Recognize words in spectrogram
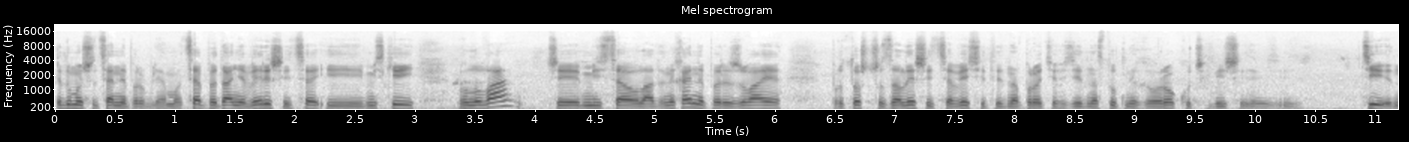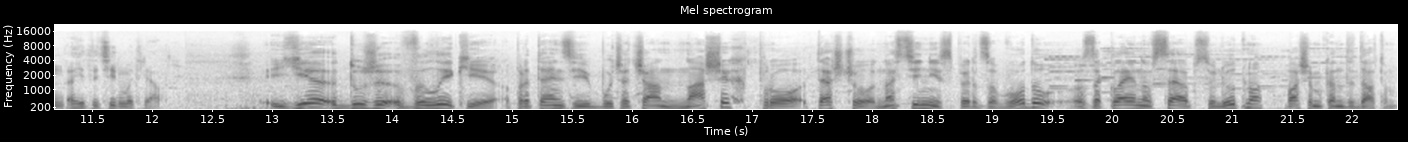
я думаю, що це не проблема. Це питання вирішиться, і міський голова чи місцева влада нехай не переживає про те, що залишиться висіти на протязі наступних року чи більше ці агітаційні матеріали. Є дуже великі претензії бучачан наших про те, що на стіні спиртзаводу заклеєно все абсолютно вашим кандидатом.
